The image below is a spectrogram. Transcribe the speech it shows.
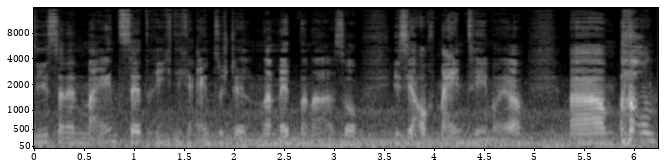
ist, seinen Mindset richtig einzustellen. Na, nicht, na, na, also ist ja auch mein Thema, ja. Ähm, und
